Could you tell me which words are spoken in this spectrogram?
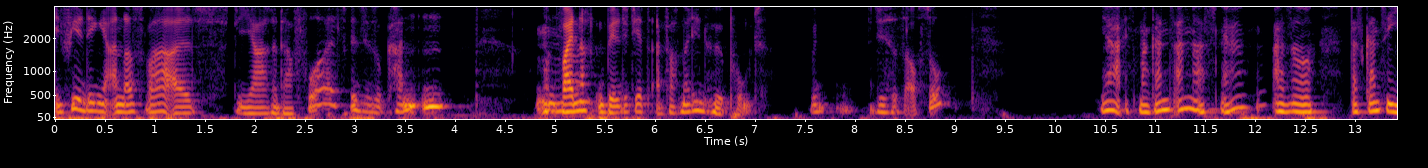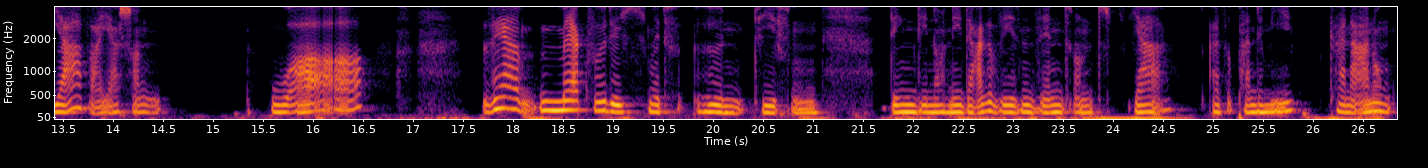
in vielen Dingen anders war als die Jahre davor, als wir sie so kannten. Und mhm. Weihnachten bildet jetzt einfach mal den Höhepunkt. Siehst du es auch so? Ja, ist mal ganz anders, ne? Also das ganze Jahr war ja schon wow, sehr merkwürdig mit Höhen, Tiefen, Dingen, die noch nie da gewesen sind und ja, also Pandemie, keine Ahnung.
